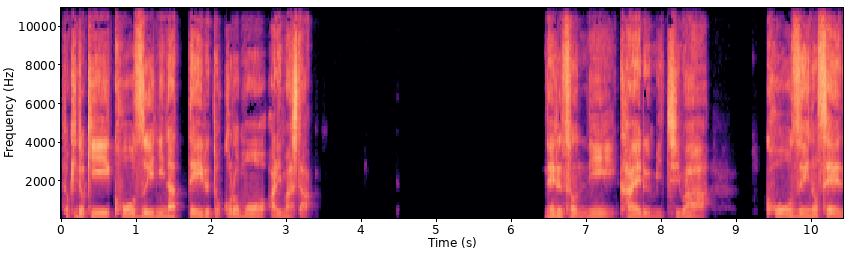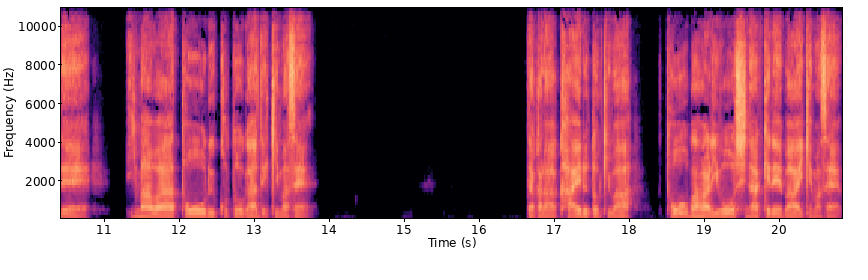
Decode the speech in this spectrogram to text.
時々洪水になっているところもありました。ネルソンに帰る道は洪水のせいで今は通ることができません。だから帰るときは遠回りをしなければいけません。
